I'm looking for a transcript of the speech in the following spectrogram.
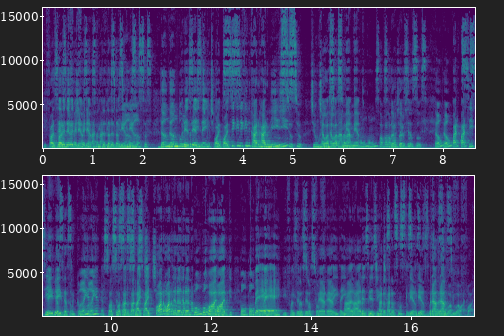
e fazer a diferença na vida das crianças, dando um presente que pode significar o início de um relacionamento com Salvador, Salvador Jesus. Então, então participe aí dessa, dessa campanha. É só acessar, acessar o site oraluterana.org.br e fazer, fazer a sua oferta aí para presentear as nossas crianças Brasil afora.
